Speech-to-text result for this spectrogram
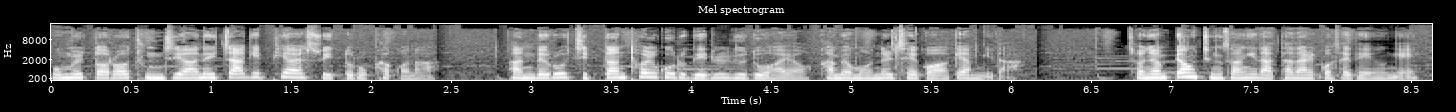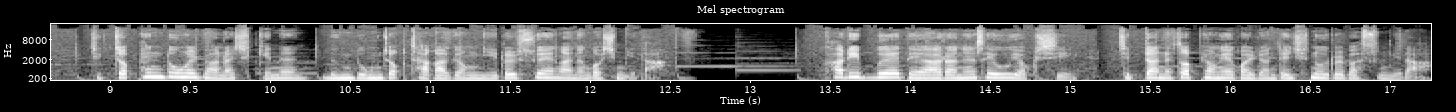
몸을 떨어 둥지 안의 짝이 피할 수 있도록 하거나 반대로 집단 털고르기를 유도하여 감염원을 제거하게 합니다. 전염병 증상이 나타날 것에 대응해 직접 행동을 변화시키는 능동적 자가격리를 수행하는 것입니다. 카리브의 대하라는 새우 역시 집단에서 병에 관련된 신호를 받습니다.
